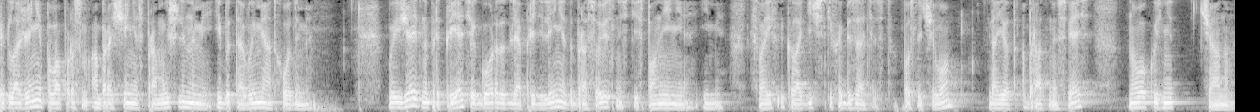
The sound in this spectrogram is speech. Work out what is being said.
Предложения по вопросам обращения с промышленными и бытовыми отходами. Выезжает на предприятия города для определения добросовестности исполнения ими своих экологических обязательств, после чего дает обратную связь новокузнечанам.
